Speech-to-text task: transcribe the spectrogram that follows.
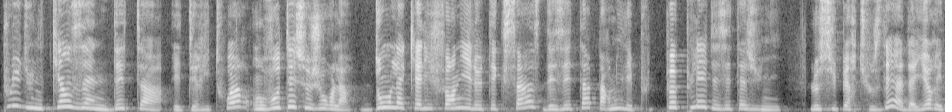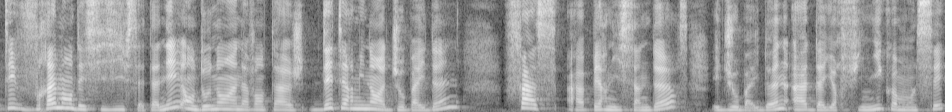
plus d'une quinzaine d'États et territoires ont voté ce jour-là, dont la Californie et le Texas, des États parmi les plus peuplés des États-Unis. Le Super Tuesday a d'ailleurs été vraiment décisif cette année en donnant un avantage déterminant à Joe Biden face à Bernie Sanders, et Joe Biden a d'ailleurs fini, comme on le sait,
